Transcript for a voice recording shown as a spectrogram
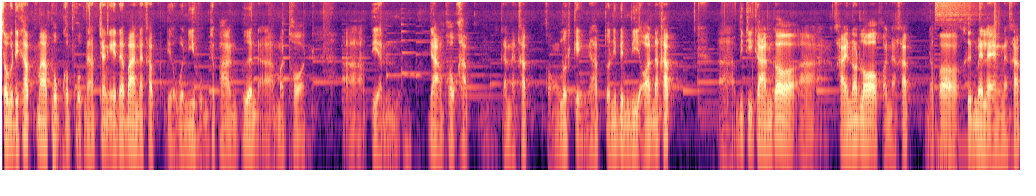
สวัสดีครับ มาพบกับผมนะครับช่างเอสบ้านนะครับ เดี๋ยววันนี้ผมจะพาเพื่อนอมาถอดอเปลี่ยนยางเผาขับกันนะครับของรถเก่งนะครับ ตัวนี้เป็น v ีออสนะครับวิธีการก็คลายน็อตล้อออกก่อนนะครับ แล้วก็ขึ้นแม่แรงนะครับ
